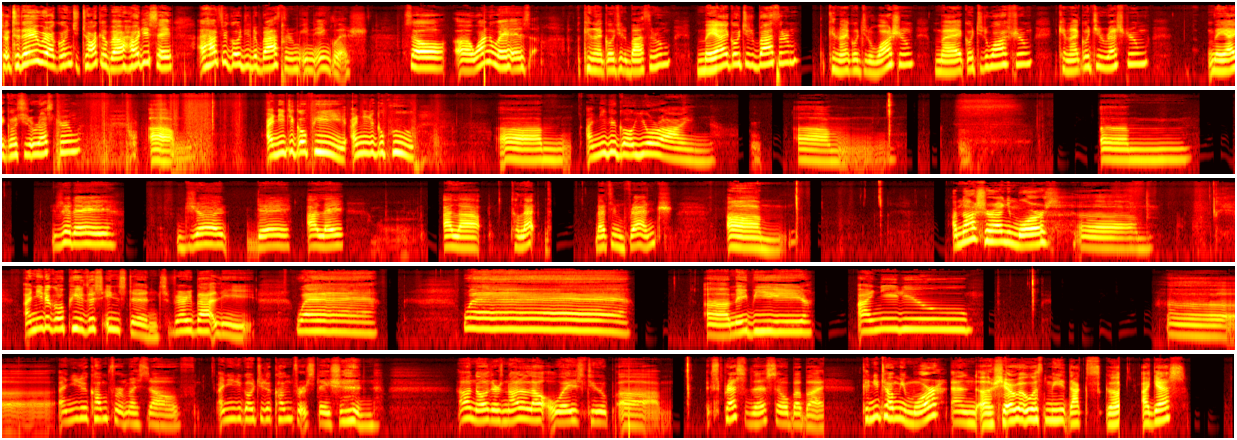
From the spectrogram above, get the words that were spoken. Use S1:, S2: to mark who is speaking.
S1: So today we are going to talk about how do you say I have to go to the bathroom in English. So uh, one way is can I go to the bathroom? May I go to the bathroom? Can I go to the washroom? May I go to the washroom? Can I go to the restroom? May I go to the restroom? Um, I need to go pee. I need to go poo. Um, I need to go urine. Um, um, je je vais aller à la toilette. That's in French. Um, I'm not sure anymore. Um, I need to go pee this instant, very badly. Where? Where? Uh, maybe I need you. Uh, I need to comfort myself. I need to go to the comfort station. I don't know, there's not a lot of ways to um, express this, so bye bye. Can you tell me more and uh, share it with me? That's good, I guess.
